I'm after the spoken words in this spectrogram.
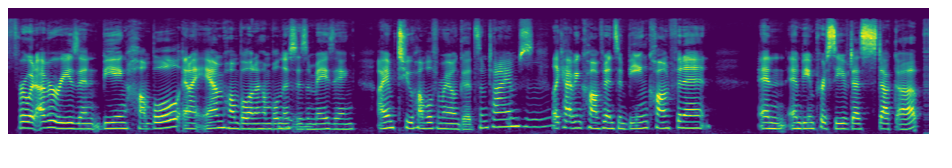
for whatever reason, being humble, and I am humble, and a humbleness is Mm-hmm. amazing. I am too humble for my own good sometimes. Mm-hmm. Like having confidence and being confident and and being perceived as stuck up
